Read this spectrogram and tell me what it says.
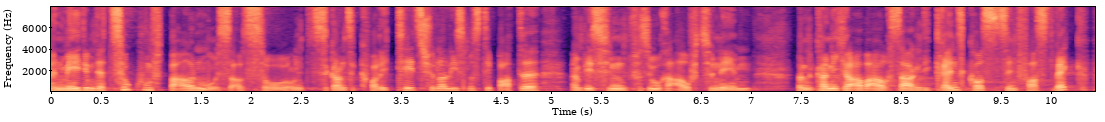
ein Medium der Zukunft bauen muss also, und diese ganze Qualitätsjournalismusdebatte ein bisschen versuche aufzunehmen, dann kann ich ja aber auch sagen, die Grenzkosten sind fast weg.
